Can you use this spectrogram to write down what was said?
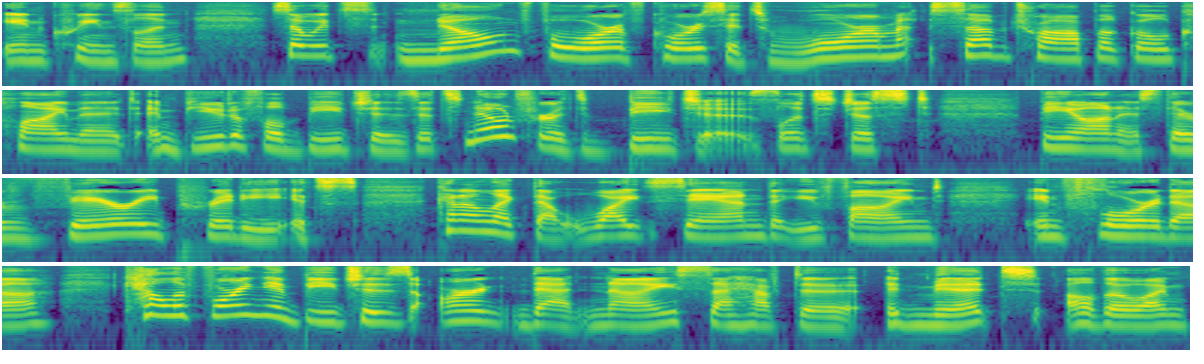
in Queensland. So it's known for, of course, its warm subtropical climate and beautiful beaches. It's known for its beaches. Let's just be honest. They're very pretty. It's kind of like that white sand that you find in Florida. California beaches aren't that nice, I have to admit. Although I'm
